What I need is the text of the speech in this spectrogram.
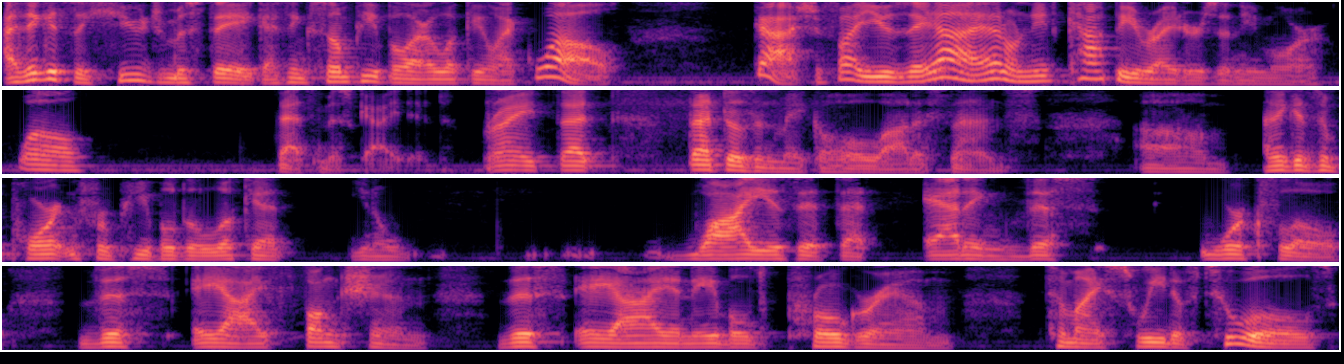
I think it's a huge mistake. I think some people are looking like, well, gosh, if I use AI, I don't need copywriters anymore. Well, that's misguided right? That that doesn't make a whole lot of sense. Um, I think it's important for people to look at, you know, why is it that adding this workflow, this AI function, this AI enabled program to my suite of tools,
